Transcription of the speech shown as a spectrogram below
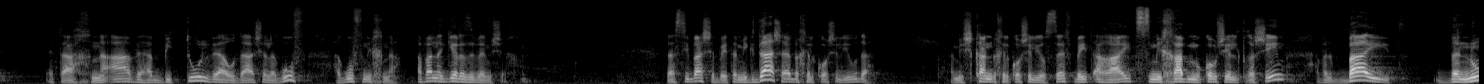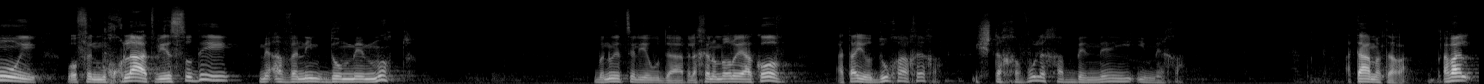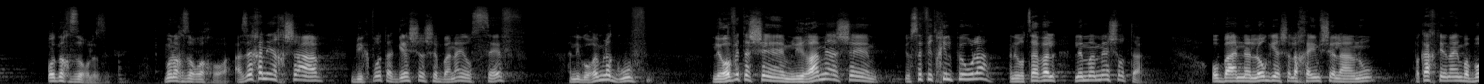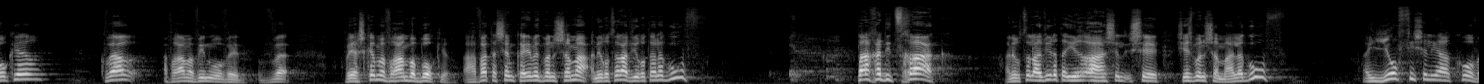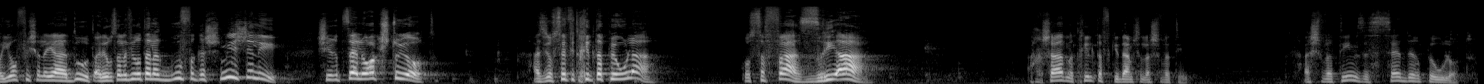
את ההכנעה והביטול וההודעה של הגוף. הגוף נכנע. אבל נגיע לזה בהמשך. זו הסיבה שבית המקדש היה בחלקו של יהודה. המשכן בחלקו של יוסף, בית ארעי, צמיחה במקום של טרשים, אבל בית בנוי באופן מוחלט ויסודי מאבנים דוממות. בנוי אצל יהודה, ולכן אומר לו יעקב, אתה יודוך אחיך, השתחוו לך בני אמך. אתה המטרה. אבל עוד נחזור לזה. בואו נחזור אחורה. אז איך אני עכשיו, בעקבות הגשר שבנה יוסף, אני גורם לגוף לאהוב את השם, לירא מהשם. יוסף התחיל פעולה, אני רוצה אבל לממש אותה. או באנלוגיה של החיים שלנו, פקחתי עיניים בבוקר, כבר אברהם אבינו עובד. ו... וישכם אברהם בבוקר, אהבת השם קיימת בנשמה, אני רוצה להעביר אותה לגוף. פחד יצחק, אני רוצה להעביר את היראה של, ש, שיש בנשמה לגוף. היופי של יעקב, היופי של היהדות, אני רוצה להעביר אותה לגוף הגשמי שלי, שירצה לא רק שטויות. אז יוסף התחיל את הפעולה. הוספה, זריעה. עכשיו מתחיל תפקידם של השבטים. השבטים זה סדר פעולות.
